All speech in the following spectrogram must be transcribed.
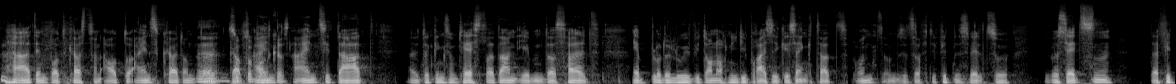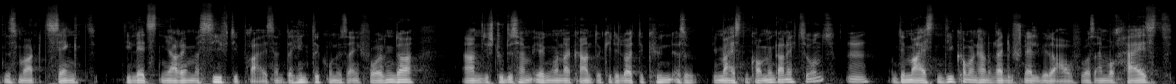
den Podcast von Auto 1 gehört und ja, da gab es ein, ein, Zitat, äh, da ging es um Tesla dann eben, dass halt Apple oder Louis Vuitton noch nie die Preise gesenkt hat. Und um das jetzt auf die Fitnesswelt zu übersetzen, der Fitnessmarkt senkt die letzten Jahre massiv die Preise. Und der Hintergrund ist eigentlich folgender. Ähm, die Studios haben irgendwann erkannt, okay, die Leute können, also die meisten kommen gar nicht zu uns mhm. und die meisten, die kommen dann relativ schnell wieder auf, was einfach heißt,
